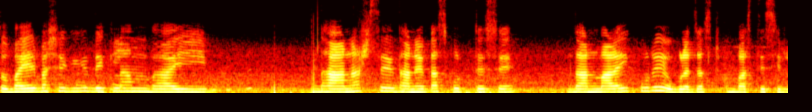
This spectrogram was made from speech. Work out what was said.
তো ভাইয়ের বাসায় গিয়ে দেখলাম ভাই ধান আসছে ধানের কাজ করতেছে। ধান মারাই করে ওগুলো জাস্ট বাঁচতেছিল।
